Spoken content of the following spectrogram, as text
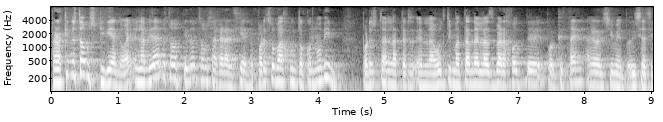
pero aquí no estamos pidiendo, ¿eh? en la vida no estamos pidiendo, estamos agradeciendo. Por eso va junto con Modim. Por eso está en la, en la última tanda de las Berajot, de, porque está en agradecimiento. Dice así,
